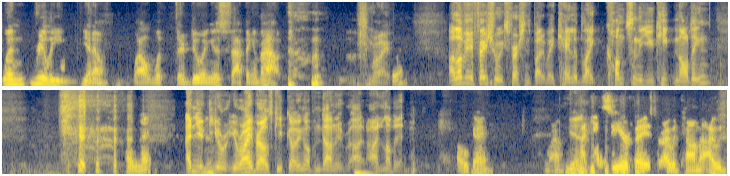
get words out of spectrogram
when really you know well what they're doing is fapping about Right. I love your facial expressions, by the way, Caleb. Like, constantly you keep nodding. Okay. And you, your your eyebrows keep going up and down. I, I love it. Okay. Wow. Yeah. I can't see your face, or I would comment. I would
